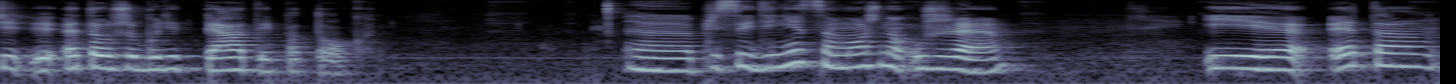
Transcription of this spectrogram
Это уже будет пятый поток. Присоединиться можно уже, и это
